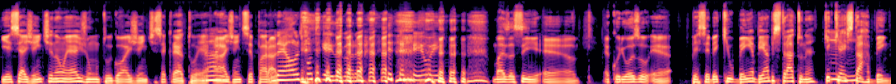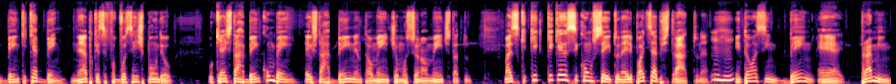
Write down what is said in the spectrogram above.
E esse agente não é junto, igual agente secreto, é Ai. agente separado. Não é aula de português agora. eu, hein? Mas assim, é, é curioso é, perceber que o bem é bem abstrato, né? O que, que é Uhum. estar bem? Bem, o que, que é bem? Né? Porque você, respondeu. O que é estar bem com bem? É eu estar bem mentalmente, emocionalmente, tá tudo. Mas o que, que, que é esse conceito, né? Ele pode ser abstrato, né? Uhum. Então, assim, bem é, pra mim,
